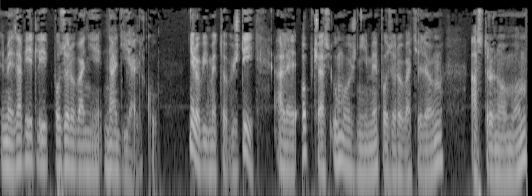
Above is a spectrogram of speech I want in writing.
sme zaviedli pozorovanie na diaľku. Nerobíme to vždy, ale občas umožníme pozorovateľom, astronómom,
